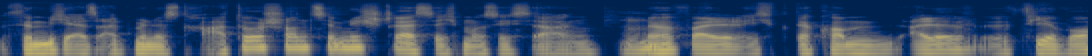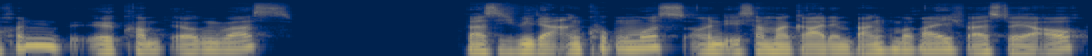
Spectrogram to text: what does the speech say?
für mich als Administrator schon ziemlich stressig, muss ich sagen. Mhm. Ne? Weil ich, da kommen alle vier Wochen, äh, kommt irgendwas, was ich wieder angucken muss. Und ich sag mal, gerade im Bankenbereich, weißt du ja auch,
